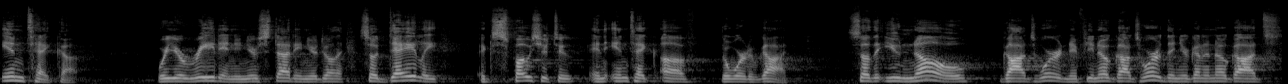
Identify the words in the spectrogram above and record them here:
intake of, where you're reading and you're studying, you're doing that. So daily exposure to and intake of the Word of God. So that you know God's Word. And if you know God's Word, then you're going to know God's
